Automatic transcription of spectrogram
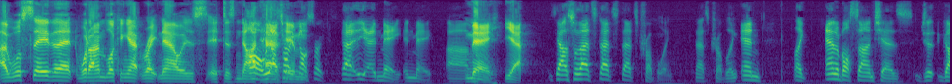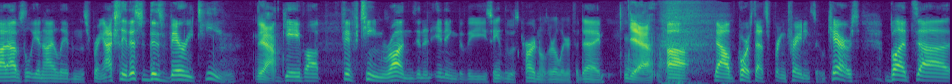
I will say that what I'm looking at right now is it does not oh, have yeah, sorry, him no, sorry. Uh, yeah, in May, in May. Um, May. Yeah. Yeah, so that's that's that's troubling. That's troubling. And like Anibal Sanchez just got absolutely annihilated in the spring. Actually, this this very team Yeah. gave up 15 runs in an inning to the St. Louis Cardinals earlier today. Yeah. Uh, now, of course, that's spring training, so who cares? But uh,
